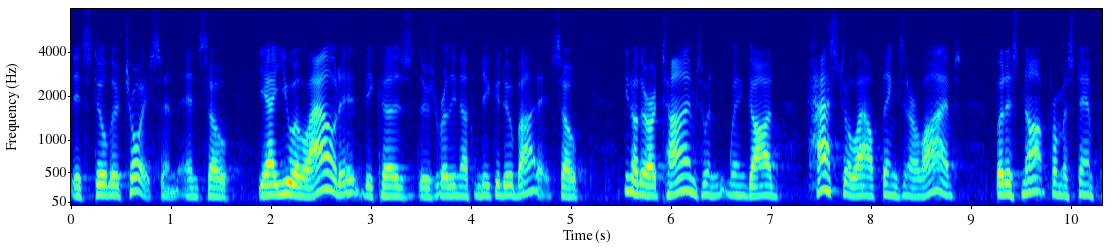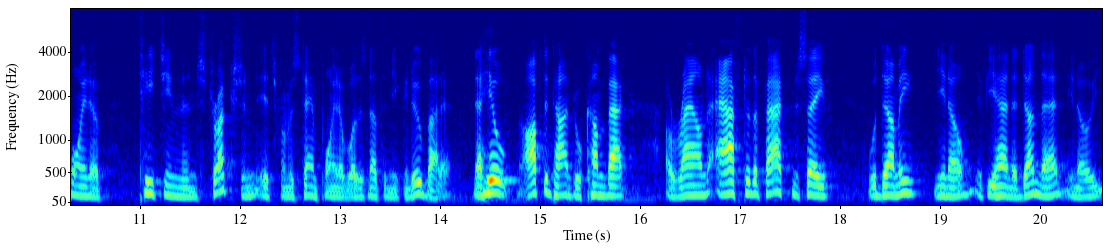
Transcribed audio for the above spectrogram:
it's still their choice. And, and so, yeah, you allowed it because there's really nothing you could do about it. So, you know, there are times when, when God has to allow things in our lives, but it's not from a standpoint of teaching and instruction, it's from a standpoint of, well, there's nothing you can do about it. Now, he'll oftentimes will come back around after the fact and say, well, dummy, you know, if you hadn't done that, you know, you,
